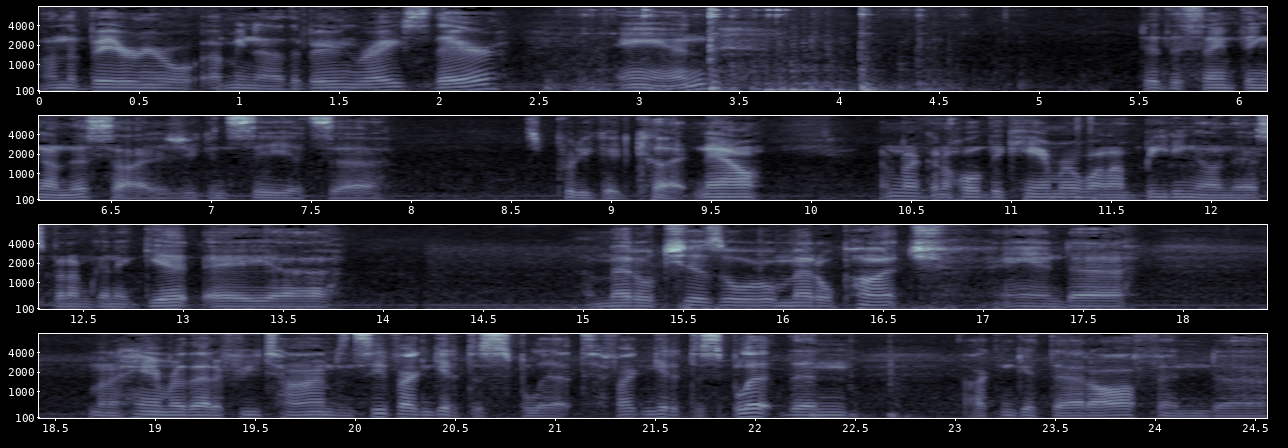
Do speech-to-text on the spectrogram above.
on the bearing. I mean uh, the bearing race there, and did the same thing on this side. As you can see, it's a uh, it's a pretty good cut. Now I'm not going to hold the camera while I'm beating on this, but I'm going to get a uh, a metal chisel, metal punch, and uh, I'm to hammer that a few times and see if I can get it to split. If I can get it to split, then I can get that off and uh,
